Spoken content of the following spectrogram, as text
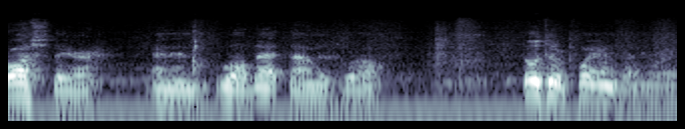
across there and then weld that down as well. Those are the plans anyway.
